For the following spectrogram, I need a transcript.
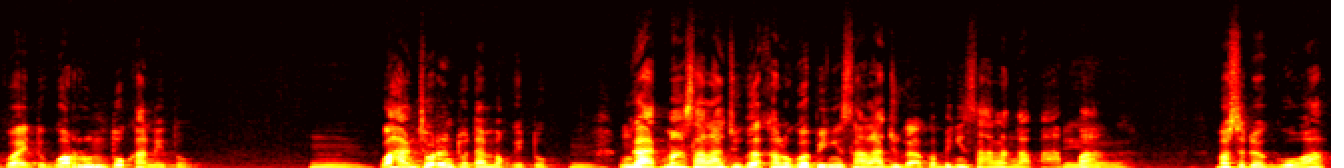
gua itu gua runtuhkan itu. Hmm. Gua hancurin tuh tembok itu. Nggak masalah juga kalau gue bikin salah juga aku bikin salah nggak apa-apa. Iyalah. Maksudnya gua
